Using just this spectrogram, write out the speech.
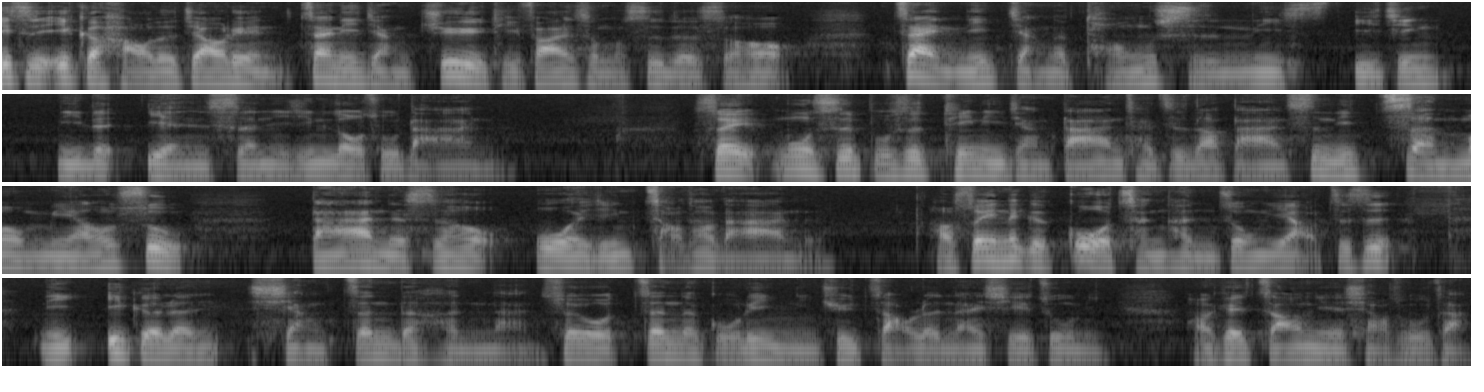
其实一个好的教练，在你讲具体发生什么事的时候，在你讲的同时，你已经。你的眼神已经露出答案了，所以牧师不是听你讲答案才知道答案，是你怎么描述答案的时候，我已经找到答案了。好，所以那个过程很重要，只是你一个人想真的很难，所以我真的鼓励你去找人来协助你。好，可以找你的小组长。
